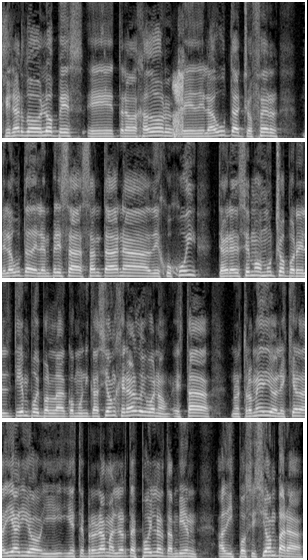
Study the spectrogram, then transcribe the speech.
Gerardo López, eh, trabajador eh, de la UTA, chofer de la UTA de la empresa Santa Ana de Jujuy. Te agradecemos mucho por el tiempo y por la comunicación, Gerardo. Y bueno, está nuestro medio, La Izquierda Diario, y, este programa Alerta Spoiler también a disposición para,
